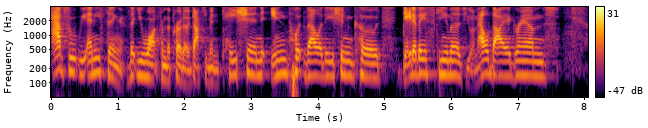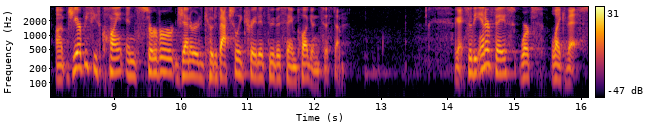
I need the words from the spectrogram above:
absolutely anything that you want from the proto, documentation, input validation code, database schemas, UML diagrams. Um, gRPC's client and server generated code is actually created through the same plugin system. Okay, so the interface works like this.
